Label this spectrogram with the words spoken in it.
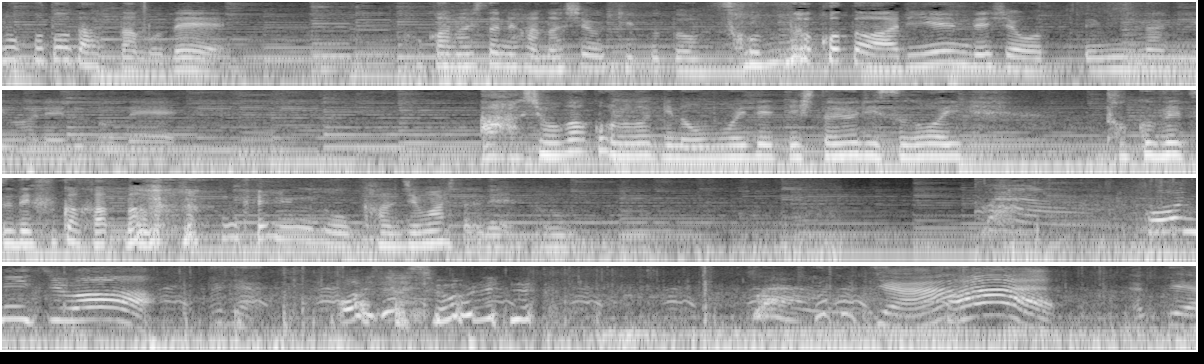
のことだったので他の人に話を聞くとそんなことありえんでしょうってみんなに言われるのであ小学校の時の思い出って人よりすごい特別で深かったんだなっていうのを感じましたね、うん、こんにちは。お久しぶりです。じゃあ、じゃ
